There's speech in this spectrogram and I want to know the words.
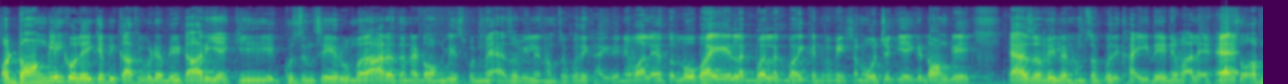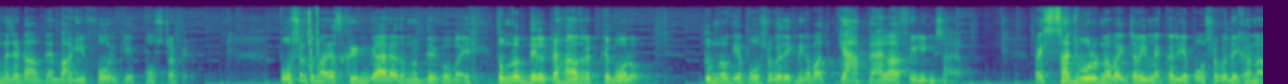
और डोंगली को लेके भी काफ़ी बड़ी अपडेट आ रही है कि कुछ दिन से ये रूमर आ रहे थे ना डोंगली इस फ़िल्म में एज अ विलन हम सबको दिखाई देने वाले हैं। तो लो भाई लगभग लगभग एक कन्फर्मेशन हो चुकी है कि डोंगली एज अ विलन हम सबको दिखाई देने वाले हैं। तो अब नज़र डालते हैं बागी फोर के पोस्टर पे। पोस्टर तुम्हारे स्क्रीन पे आ रहा है तुम लोग देखो भाई। तुम लोग दिल पे हाथ रख के बोलो। तुम लोग ये पोस्टर को देखने के बाद क्या पहला फीलिंग्स आया? भाई सच बोलू ना भाई जब भी मैं कल ये पोस्टर को देखा ना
